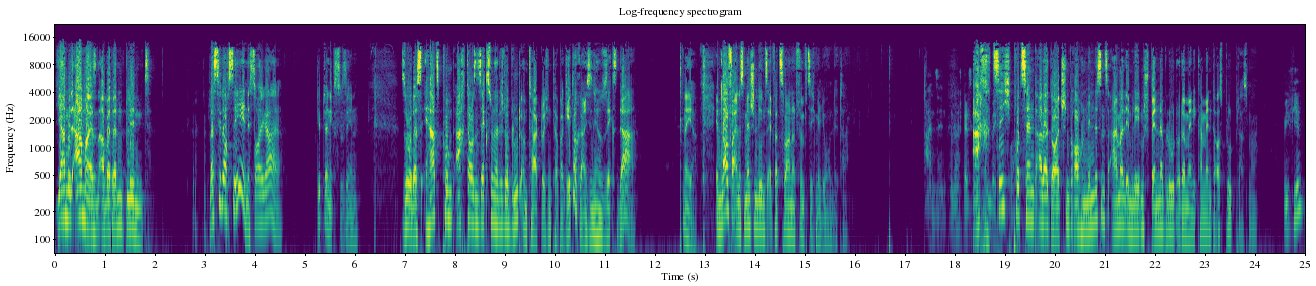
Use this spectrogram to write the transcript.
Ja, mit Ameisen, aber dann blind. Lass die doch sehen, ist doch egal. Gibt ja nichts zu sehen. So, das Herz pumpt 8600 Liter Blut am Tag durch den Körper. Geht doch gar nicht, sind nicht nur sechs da. Naja, im Laufe eines Menschenlebens etwa 250 Millionen Liter. Wahnsinn, oder? 80 Prozent aller Deutschen brauchen mindestens einmal im Leben Spenderblut oder Medikamente aus Blutplasma. Wie viel?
